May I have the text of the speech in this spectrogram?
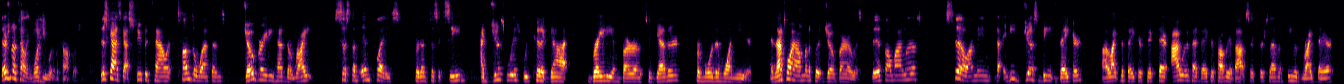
there's no telling what he would have accomplished. This guy's got stupid talent, tons of weapons. Joe Brady had the right system in place for them to succeed. I just wish we could have got Brady and Burrow together for more than one year. And that's why I'm going to put Joe Burrow as fifth on my list. Still, I mean, he just beat Baker. I like the Baker pick there. I would have had Baker probably about sixth or seventh. He was right there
